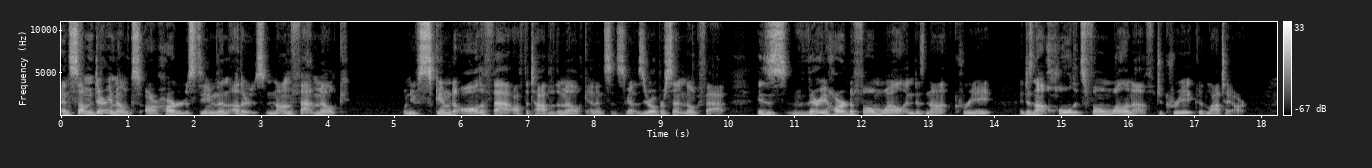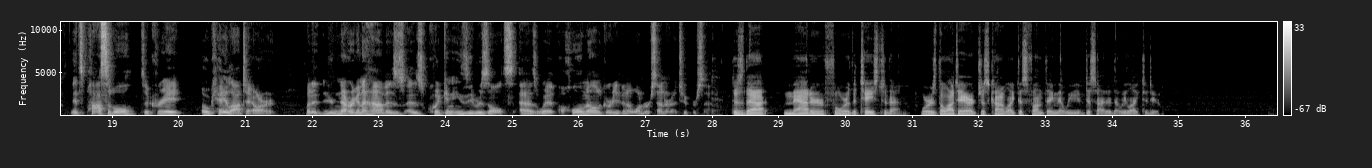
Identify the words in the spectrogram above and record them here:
And some dairy milks are harder to steam than others. Non fat milk, when you've skimmed all the fat off the top of the milk and it's, it's got 0% milk fat, is very hard to foam well and does not create it does not hold its foam well enough to create good latte art. It's possible to create okay latte art, but it, you're never going to have as, as quick and easy results as with a whole milk or even a 1% or a 2%. Does that matter for the taste to them? Or is the latte art just kind of like this fun thing that we've decided that we like to do?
